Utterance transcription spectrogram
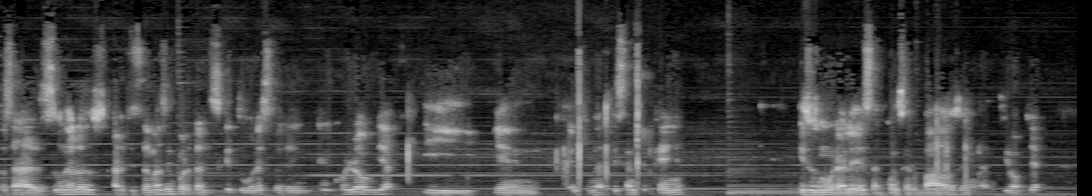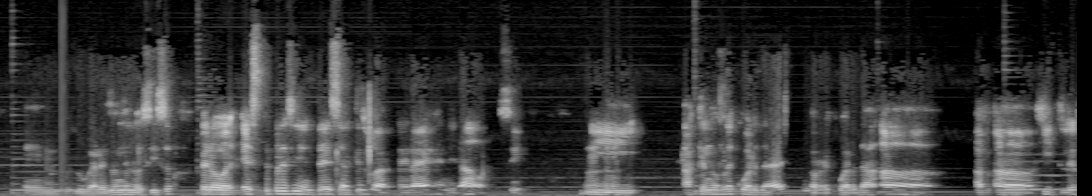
o sea, es uno de los artistas más importantes que tuvo la historia en, Colombia y, es un artista antioqueño y sus murales están conservados en Antioquia, en los lugares donde los hizo, pero este presidente decía que su arte era degenerado, ¿sí? Y a qué nos recuerda esto? Nos recuerda a, a, Hitler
